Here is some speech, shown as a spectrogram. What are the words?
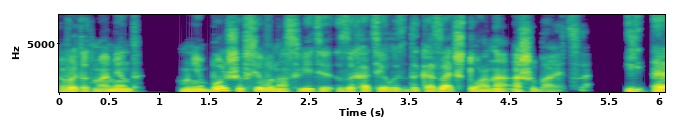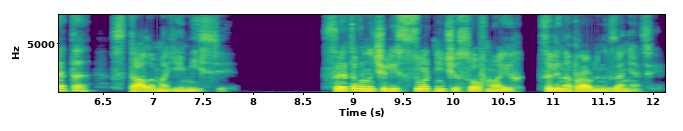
В этот момент мне больше всего на свете захотелось доказать, что она ошибается. И это стало моей миссией. С этого начались сотни часов моих целенаправленных занятий.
